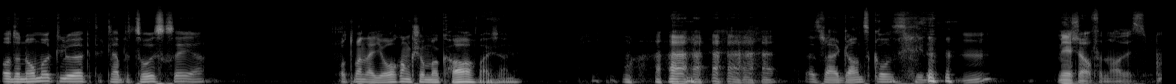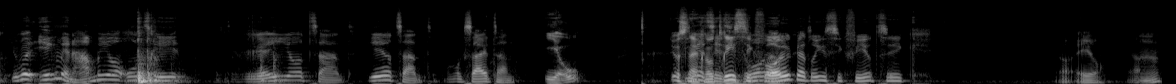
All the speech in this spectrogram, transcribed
Oder nochmal geschaut. Ich glaube, so ist es gesehen, ja. Oder man einen Jahrgang schon mal gehabt, weiß ich auch nicht. Das war ein ganz großes Kino. Wir schaffen alles. ja, gut, irgendwann haben wir ja unsere drei Jahrzehnte, vier Jahrzehnte, wo wir gesagt haben. Jo. Ja, es sind noch sind 30 sie durch. Folgen, 30, 40. Ja, eher. Ja,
